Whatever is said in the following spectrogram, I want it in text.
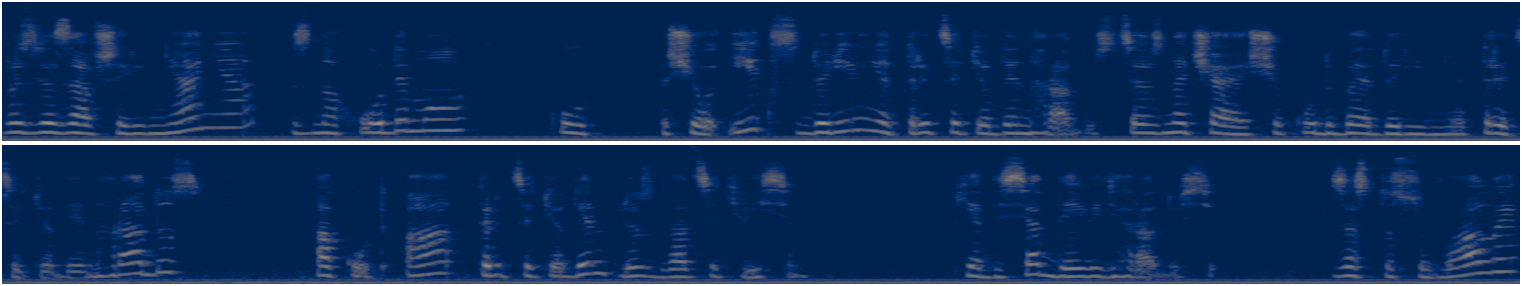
Розв'язавши рівняння, знаходимо кут, що х дорівнює 31 градус. Це означає, що кут Б дорівнює 31 градус, а кут А 31 плюс 28 59 градусів. Застосували е,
